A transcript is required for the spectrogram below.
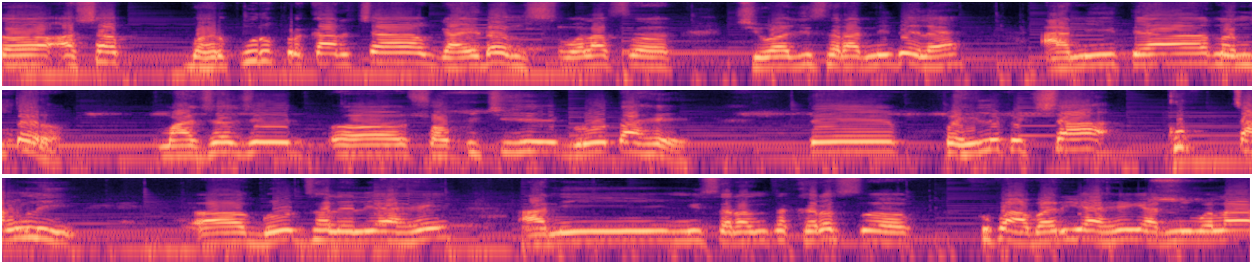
तर अशा भरपूर प्रकारच्या गायडन्स मला स- शिवाजी सरांनी दिल्या आणि त्यानंतर माझ्या जे शॉपीची जी ग्रोथ आहे ते पहिलेपेक्षा खूप चांगली ग्रोथ झालेली आहे. आणि मी सरांचा खरंच खूप आभारी आहे. यांनी मला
